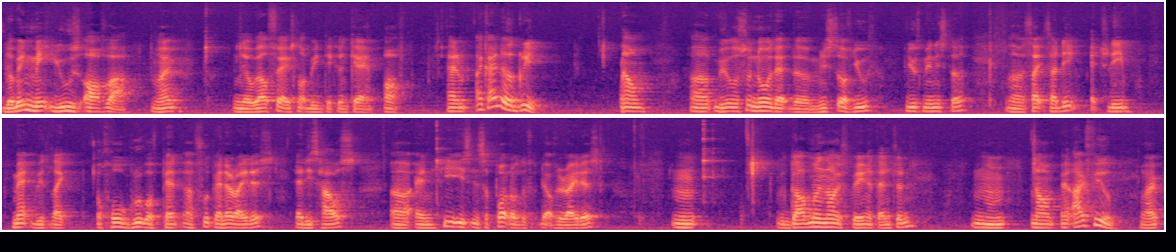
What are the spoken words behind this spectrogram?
they're being made use of, uh, right? And their welfare is not being taken care of. And I kind of agree. Now, uh, we also know that the Minister of Youth, Youth Minister, uh, Syed Saddiq, actually met with like a whole group of pen, uh, food panda riders at his house, uh, and he is in support of the, of the riders. Mm, the government now is paying attention. Mm, now, and I feel, right,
